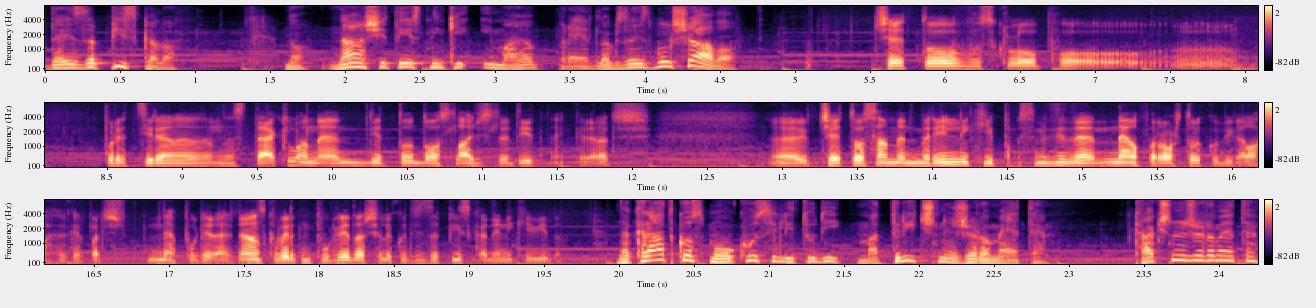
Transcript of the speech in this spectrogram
da je zapiskalo. No, naši testniki imajo predlog za izboljšavo. Če je to v sklopu projicirano na steklo, ne, je to dosti lažje slediti. Ne, ker reč, eh, če je to samo med merilniki, se mi zdi, da ne uporabiš toliko, bi ga lahko, ker pač ne pogledaš. Dejansko verjetno pogledaš, le kot ti zapiska, da je nekaj videl. Na kratko smo okusili tudi matrične žaromete. Kakšne žaromete?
